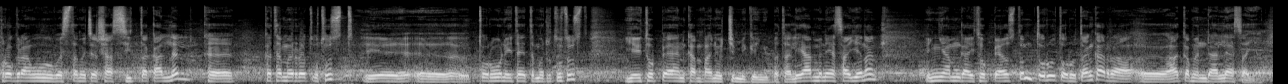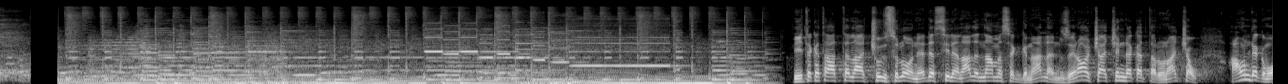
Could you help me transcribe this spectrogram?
ፕሮግራሙ በስተመጨረሻ ሲጠቃለል ከተመረጡት ውስጥ ጥሩ ሁኔታ የተመረጡት ውስጥ የኢትዮጵያውያን company ዎችም ይገኙበታል። ያ ምን ያሳየናል? እኛም ጋር ኢትዮጵያ ውስጥም ጥሩ ጥሩ ጠንካራ አቅም እንዳለ ያሳያል። እየተከታተላችሁን ስለሆነ ደስ ይለናል፣ እናመሰግናለን። ዜናዎቻችን እንደቀጠሉ ናቸው። አሁን ደግሞ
